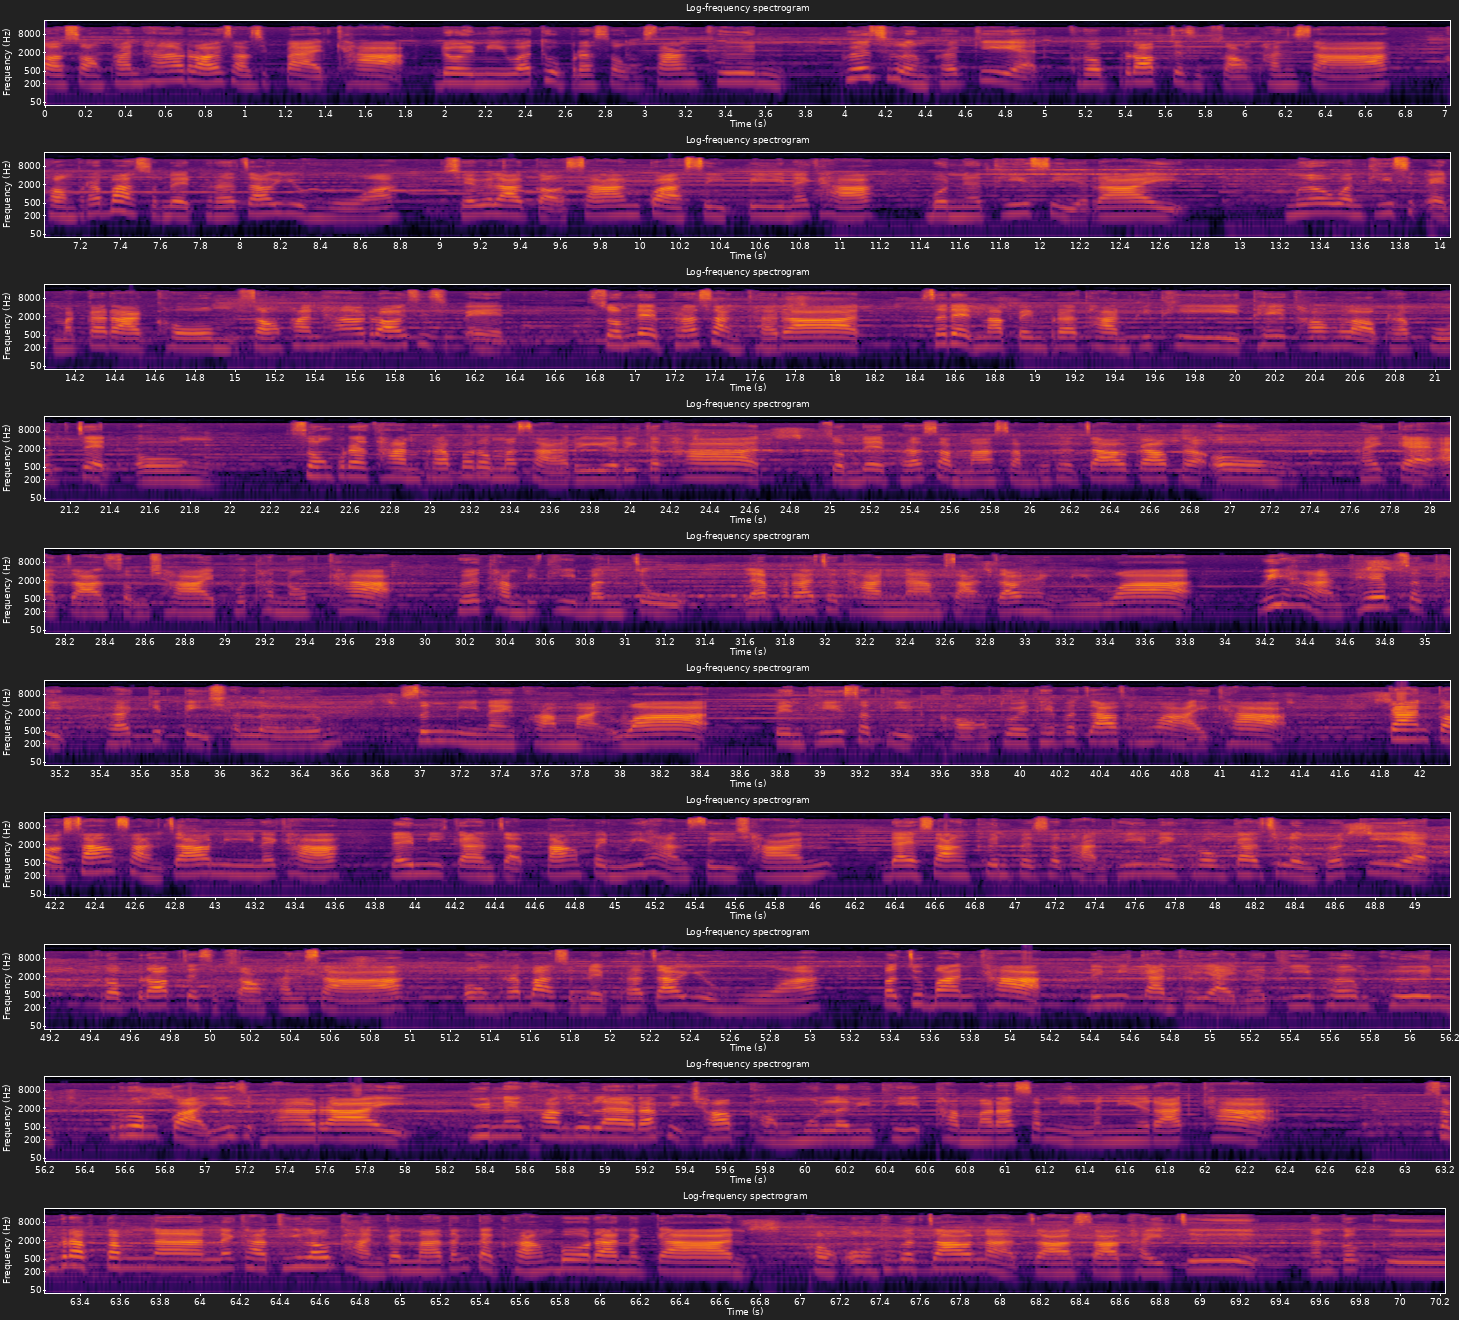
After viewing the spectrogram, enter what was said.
2538 ค่ะ โดยมีวัตถุประสงค์สร้างขึ้น เพื่อเฉลิมพระเกียรติ ครบรอบ 72 พรรษา ของพระบาทสมเด็จพระเจ้าอยู่หัว ใช้เวลาก่อสร้างกว่า 4 ปีนะคะ บนเนื้อที่ 4 ไร่ เมื่อวันที่ 11 มกราคม 2541 สมเด็จพระสังฆราช เสด็จมาเป็นประธานพิธีเททองหล่อพระพุทธ7องค์ ทรงประทานพระบรมสารีริกธาตุสมเด็จพระสัมมาสัมพุทธเจ้าเก้าพระองค์ ให้แก่อาจารย์สมชายพุทธนพค่ะ เพื่อทำพิธีบรรจุ และพระราชทานนามศาลเจ้าแห่งนี้ว่า วิหารเทพสถิตพระกิตติเฉลิม ซึ่งมีในความหมายว่าเป็นที่สถิตของตัวเทพเจ้าทั้งหลายค่ะ การก่อสร้างศาลเจ้านี้นะคะ ได้มีการจัดตั้งเป็นวิหาร 4 ชั้น ได้สร้างขึ้นเป็นสถานที่ในโครงการเฉลิมพระเกียรติ ครบรอบ 72 พรรษา องค์พระบาทสมเด็จพระเจ้าอยู่หัว ปัจจุบันค่ะ ได้มีการขยายเนื้อที่เพิ่มขึ้น รวมกว่า 25 ไร่ อยู่ในความดูแลรับผิดชอบของมูลนิธิธรรมรัศมีมณีรัตน์ค่ะสำหรับตำนานนะคะที่เล่าขานกันมาตั้งแต่ครั้งโบราณกาลขององค์เทพเจ้าหนาจาซาไทจื้อนั่นก็คือ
